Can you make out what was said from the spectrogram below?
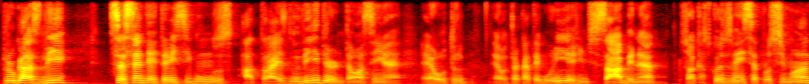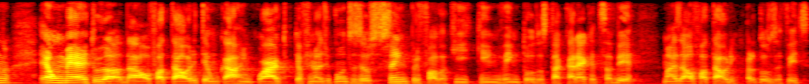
para o Gasly, 63 segundos atrás do líder. Então assim é, é, outro, é outra categoria, a gente sabe, né? Só que as coisas vêm se aproximando. É um mérito da, da AlphaTauri ter um carro em quarto, porque afinal de contas eu sempre falo aqui, quem vem todos está careca de saber. Mas a AlphaTauri, para todos os efeitos,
